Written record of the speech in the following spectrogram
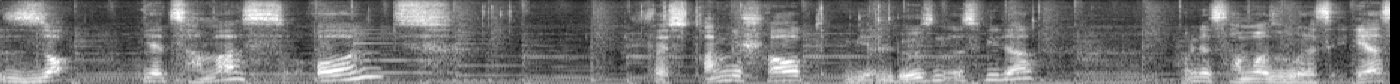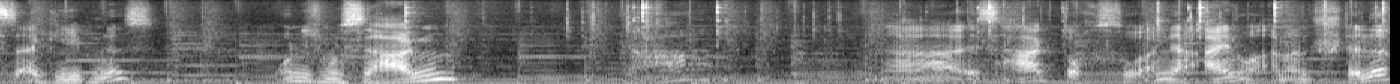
So, jetzt haben wir es und fest dran geschraubt. Wir lösen es wieder und jetzt haben wir so das erste Ergebnis. Und ich muss sagen, ja, na, es hakt doch so an der einen oder anderen Stelle.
